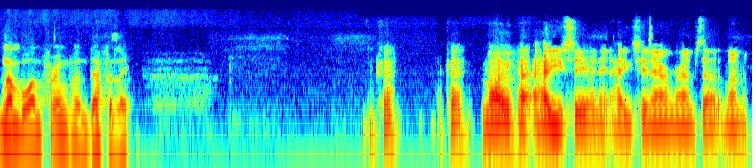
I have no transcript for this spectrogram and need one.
number one for England. Definitely. Okay, okay. Mo, how, how you seeing it? How you seeing Aaron Ramsdale at the moment?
